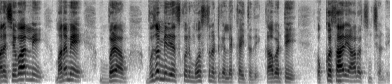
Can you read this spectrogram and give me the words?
మన శవాల్ని మనమే భుజం మీద వేసుకొని మోస్తున్నట్టుగా లెక్క అవుతుంది. కాబట్టి ఒక్కసారి ఆలోచించండి.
